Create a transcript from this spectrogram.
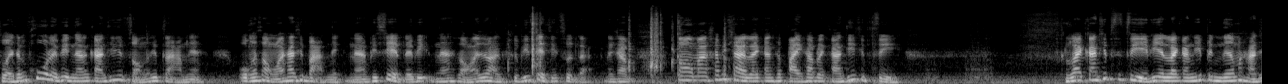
สวยทั้งคู่เลยพี่นะรายการที่ 12กับ13 เนี่ย องค์ละ250 บาทเนี่ยนะพิเศษเลยพี่นะ250บาทคือพิเศษที่สุดแหละนะครับ ต่อมาครับพี่ชายรายการต่อไปครับรายการที่ 14 รายการที่14พี่รายการนี้เป็นเนื้อมหาช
